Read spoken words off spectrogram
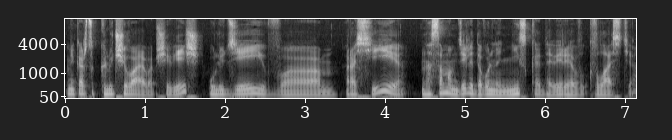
мне кажется, ключевая вообще вещь. У людей в России на самом деле довольно низкое доверие к власти.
